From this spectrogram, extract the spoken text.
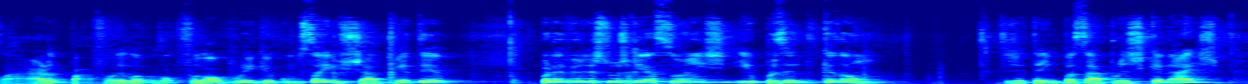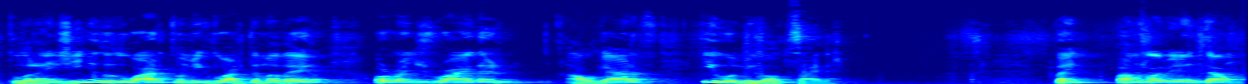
Claro, pá, foi, foi logo por aí que eu comecei, o Chá de PT para ver as suas reações e o presente de cada um. Ou seja, tenho que passar por estes canais, do Laranjinha, do Duarte, o amigo Duarte da Madeira, Orange Rider, Algarve e o amigo Outsider. Bem, vamos lá ver então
